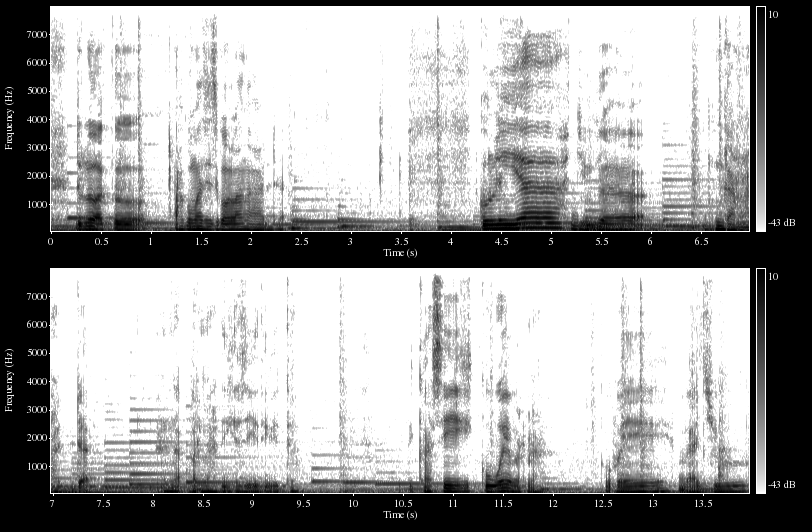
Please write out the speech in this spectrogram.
dulu waktu aku masih sekolah nggak ada. Kuliah juga nggak ada. Nggak pernah dikasih gitu gitu dikasih kue pernah kue baju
